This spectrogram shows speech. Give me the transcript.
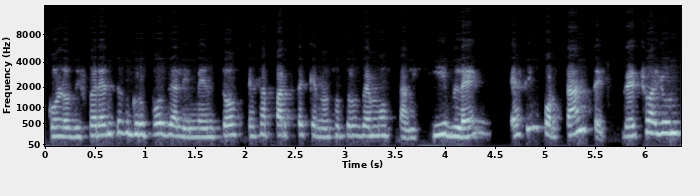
con los diferentes grupos de alimentos, esa parte que nosotros vemos tangible, es importante. De hecho, hay un,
